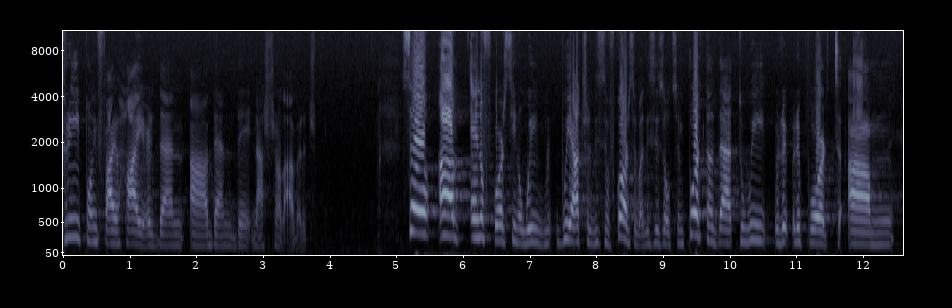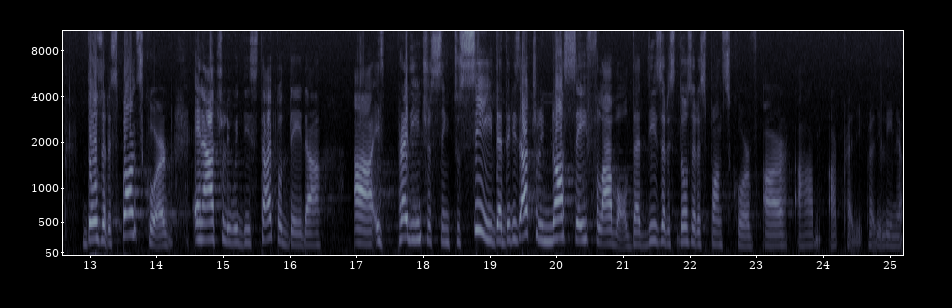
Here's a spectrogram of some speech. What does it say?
3.5 higher than, uh, than the national average. So, um, and of course, you know, we, we actually, this is of course, but this is also important that we re report um, dose response curve. And actually with this type of data, uh, it's pretty interesting to see that there is actually no safe level, that these dose response curve are, um, are pretty, pretty linear.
